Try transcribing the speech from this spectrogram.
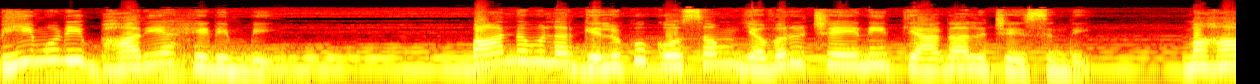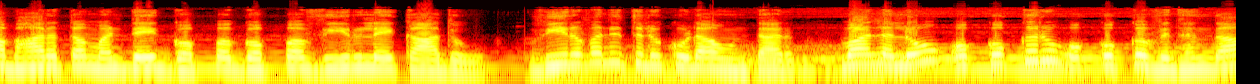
భీముడి భార్య హిడింబి. పాండవుల గెలుపు కోసం ఎవరు చేయని త్యాగాలు చేసింది. మహాభారతం అంటే గొప్ప గొప్ప వీరులే కాదు వీరవనితులు కూడా ఉంటారు. వాళ్ళలో ఒక్కొక్కరు ఒక్కొక్క విధంగా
